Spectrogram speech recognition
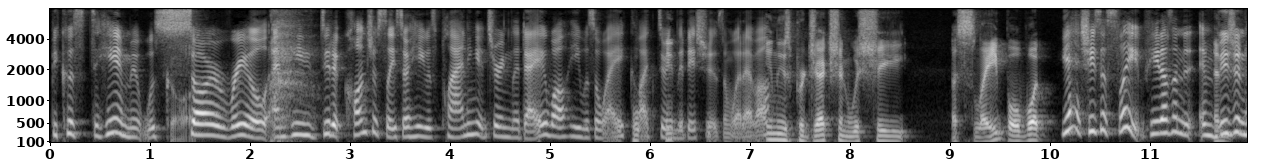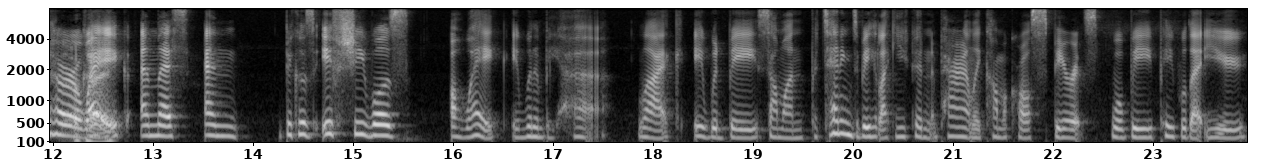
because to him it was so real and he did it consciously. So he was planning it during the day while he was awake, like doing in- the dishes and whatever. In his projection, was she asleep or what? yeah, she's asleep. He doesn't envision her okay. awake unless, and because if she was awake, it wouldn't be her. Like it would be someone pretending to be like you can apparently come across spirits will be people that you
